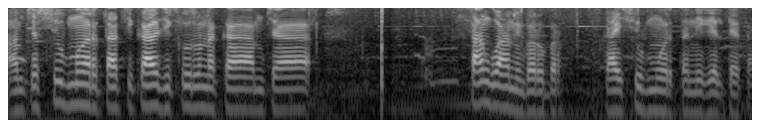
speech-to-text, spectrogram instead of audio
आमच्या शुभ मुहूर्ताची काळजी करू नका आमच्या सांगू आम्ही बरोबर. काय शुभ मुहूर्त निघेल त्याचा.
